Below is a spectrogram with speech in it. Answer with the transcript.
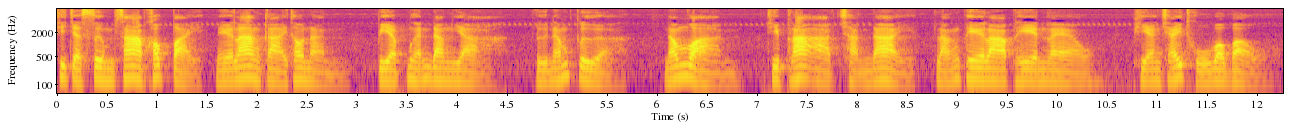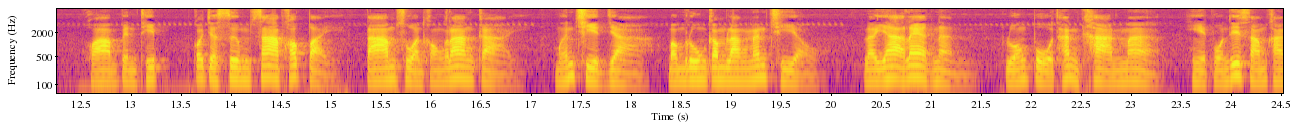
ที่จะซึมซาบเข้าไปในร่างกายเท่านั้น เปรียบเหมือนดังยา หรือน้ำเกลือ น้ำหวานที่พระอาจฉันได้ หลังเพลาเพลนแล้ว เพียงใช้ถูเบาๆ ความเป็นทิพย์ก็จะซึมซาบเข้าไป ตามส่วนของร่างกาย เหมือนฉีดยาบำรุงกำลังนั่นเชียว ระยะแรกนั้น หลวงปู่ท่านคานมาก เหตุผลที่สำคัญ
